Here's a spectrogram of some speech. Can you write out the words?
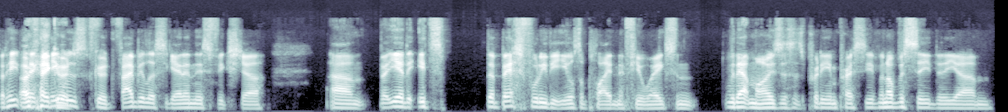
But he, Okay, he good, was good. fabulous again in this fixture. Um, but yeah, it's the best footy the Eels have played in a few weeks, and without Moses, it's pretty impressive. And obviously the um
